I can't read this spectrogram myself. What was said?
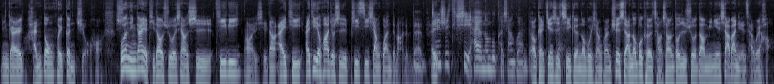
应该寒冬会更久哈。不过您刚才也提到说，像是 TV 啊，一些当 IT，IT 的话就是 PC 相关的嘛，对不对？嗯、监视器还有 notebook 相关的。OK，监视器跟 notebook 相关，确实啊，notebook 厂商都是说到明年下半年才会好，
